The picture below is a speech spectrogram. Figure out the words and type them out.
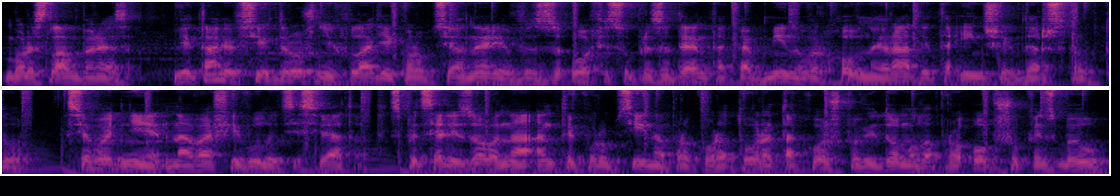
Борислав Береза. Вітаю всіх дружніх владі корупціонерів з офісу президента, Кабміну, Верховної Ради та інших держструктур. Сьогодні на вашій вулиці свято спеціалізована антикорупційна прокуратура також повідомила про обшук СБУ.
